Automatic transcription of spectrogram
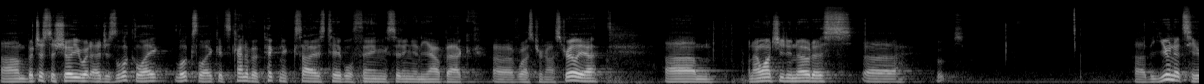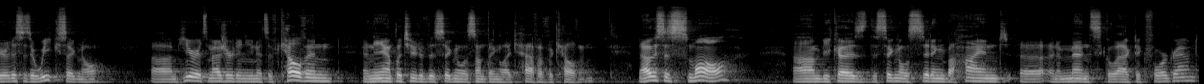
Um, but just to show you what EDGES look like, looks like, it's kind of a picnic-sized table thing sitting in the outback of Western Australia. Um, and I want you to notice, uh, oops, uh, the units here. This is a weak signal. Um, here it's measured in units of Kelvin, and the amplitude of the signal is something like half of a Kelvin. Now this is small um, because the signal is sitting behind uh, an immense galactic foreground.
